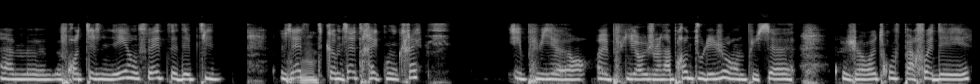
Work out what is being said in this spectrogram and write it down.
à me, frotter le nez en fait, des petits gestes mhm. comme ça très concrets. Et puis, et puis j'en apprends tous les jours. En plus, je retrouve parfois des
